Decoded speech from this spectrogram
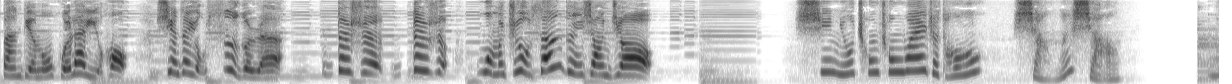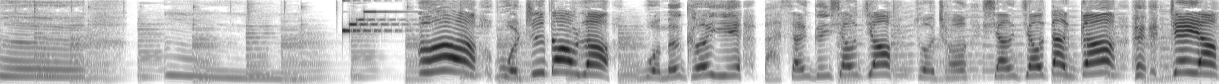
斑点龙回来以后，现在有四个人，但是但是我们只有三根香蕉。”犀牛冲冲歪着头想了想，嗯嗯。啊，我知道了，我们可以把三根香蕉做成香蕉蛋糕，嘿，这样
